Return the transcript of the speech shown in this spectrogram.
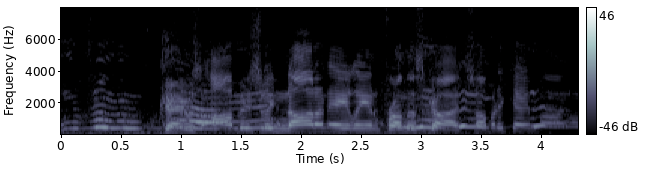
alien from the sky. Okay, it was obviously not an alien from the sky. Somebody came by.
